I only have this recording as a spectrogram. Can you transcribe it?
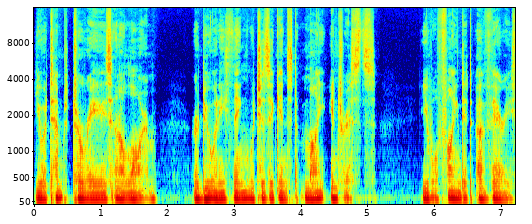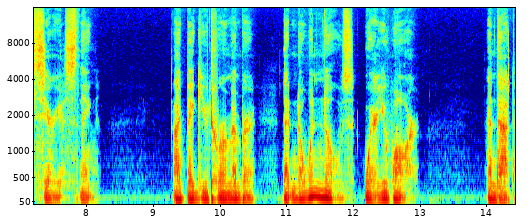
you attempt to raise an alarm or do anything which is against my interests, you will find it a very serious thing. I beg you to remember that no one knows where you are, and that,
